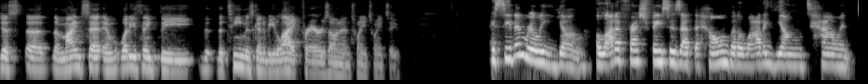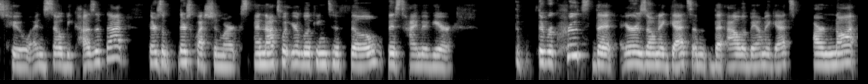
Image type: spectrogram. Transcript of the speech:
just uh, the mindset and what do you think the, the, the team is going to be like for Arizona in 2022? I see them really young, a lot of fresh faces at the helm, but a lot of young talent too. And so because of that, there's a there's question marks, and that's what you're looking to fill this time of year. The, the recruits that Arizona gets and that Alabama gets are not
